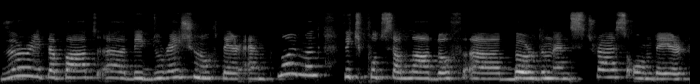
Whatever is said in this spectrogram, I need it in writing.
worried about uh, the duration of their employment, which puts a lot of burden and stress on their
